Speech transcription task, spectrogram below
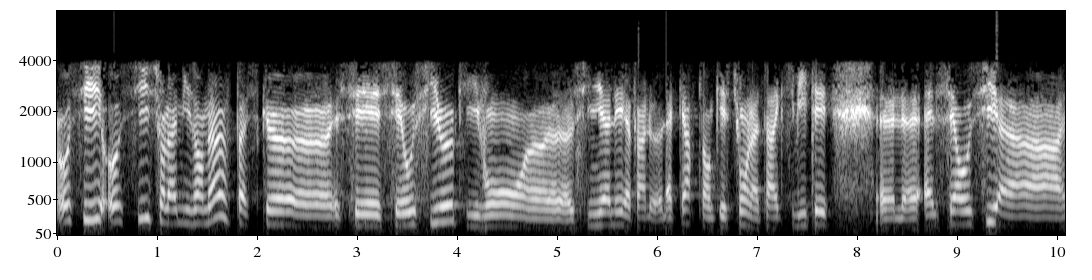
Aussi, aussi sur la mise en œuvre parce que euh, c'est c'est aussi eux qui vont euh, signaler, enfin la carte en question, l'interactivité, elle, elle, sert aussi à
